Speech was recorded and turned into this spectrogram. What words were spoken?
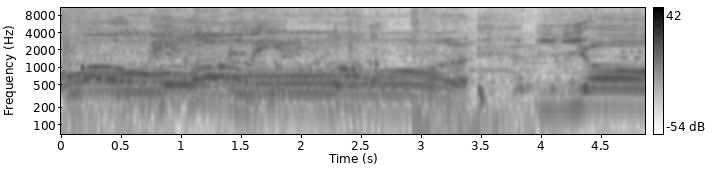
Oh, Holy moly. Oh. Yo.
